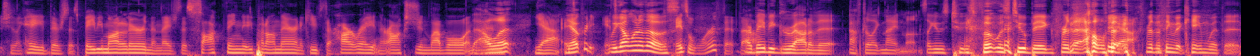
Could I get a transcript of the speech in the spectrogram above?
she's like, hey, there's this baby monitor, and then there's this sock thing that you put on there, and it keeps their heart rate and their oxygen level and the then- outlet. Yeah, it's Yep. pretty. It's, we got one of those. it's worth it. Though. Our baby grew out of it after like nine months. Like it was too, his foot was too big for the outlet, Yeah. for the thing that came with it.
